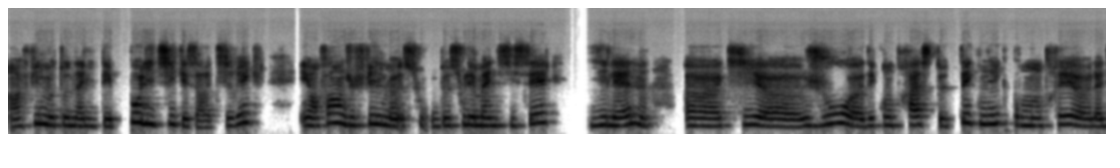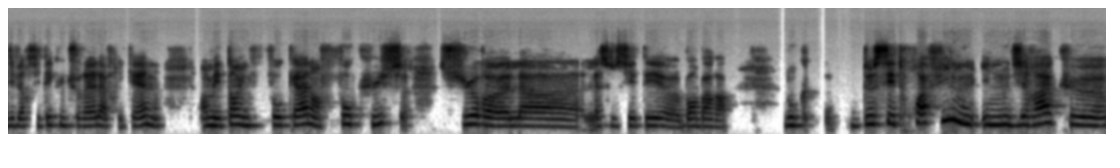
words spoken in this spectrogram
un film aux tonalités politiques et satiriques, et enfin du film de Souleymane Sissé, Euh, qui euh, joue euh, des contrastes techniques pour montrer la diversité culturelle africaine en mettant une focale, un focus sur la, société Bambara. Donc, de ces trois films, il nous dira que,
